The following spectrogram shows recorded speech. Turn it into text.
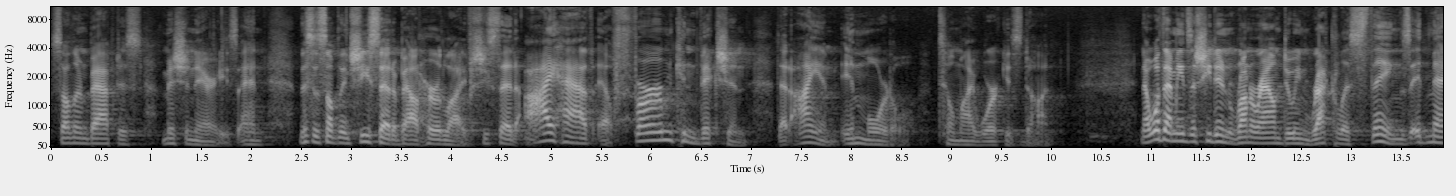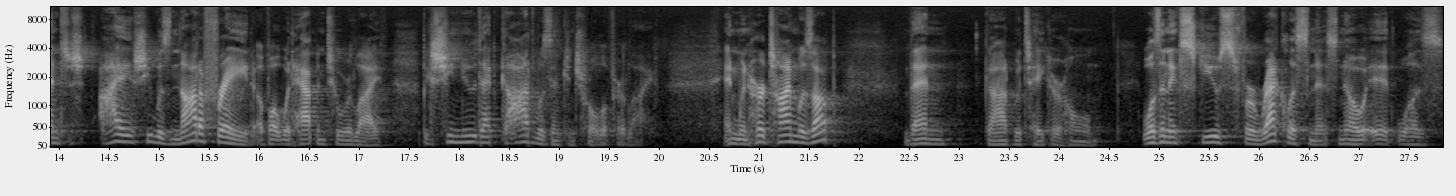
Southern Baptist missionaries. And this is something she said about her life. She said, I have a firm conviction that I am immortal till my work is done. Now, what that means is she didn't run around doing reckless things. It meant I, she was not afraid of what would happen to her life because she knew that God was in control of her life. And when her time was up, then God would take her home. It wasn't an excuse for recklessness. No, it was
